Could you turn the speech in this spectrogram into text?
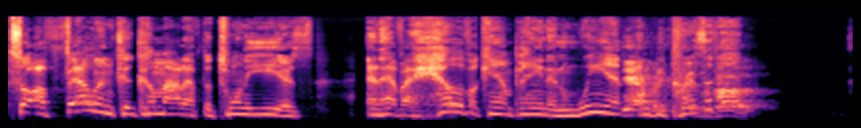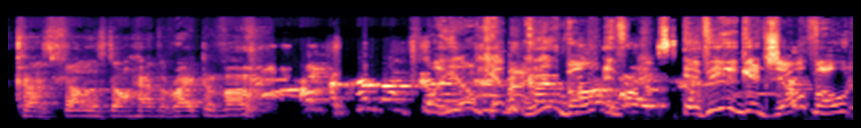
So a felon could come out after 20 years and have a hell of a campaign and win Yeah, and be president. vote because felons don't have the right to vote. Well, he don't care about his vote. If, if he can get your vote,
